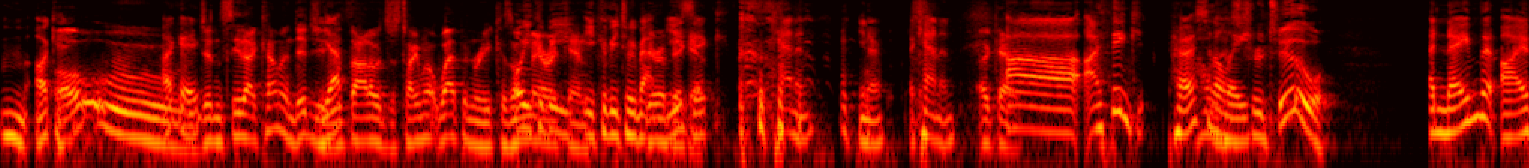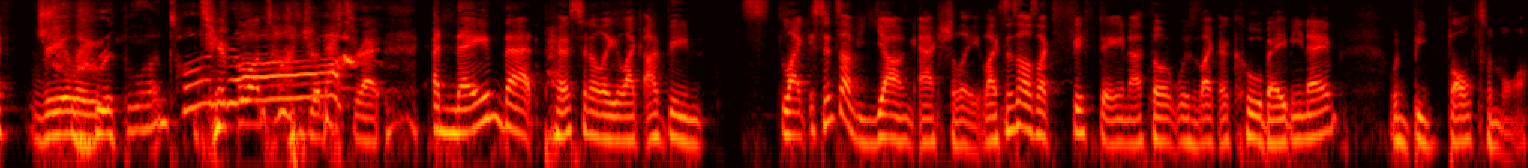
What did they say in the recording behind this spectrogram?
Okay. Oh, Okay. Didn't see that coming, did you? Yep. You thought I was just talking about weaponry because I'm you could be you could be talking about music, canon. You know, a canon. Okay. Uh, I think Oh, personally, that's true too. a name that I've really Triple entendre. Triple entendre. That's right. A name that personally, like, I've been like since I'm young, actually, like since I was like 15, I thought was like a cool baby name would be Baltimore.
